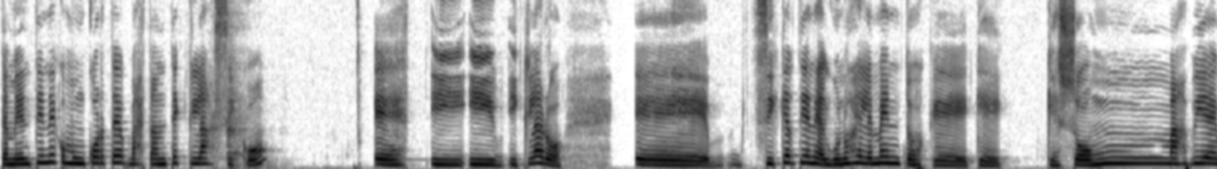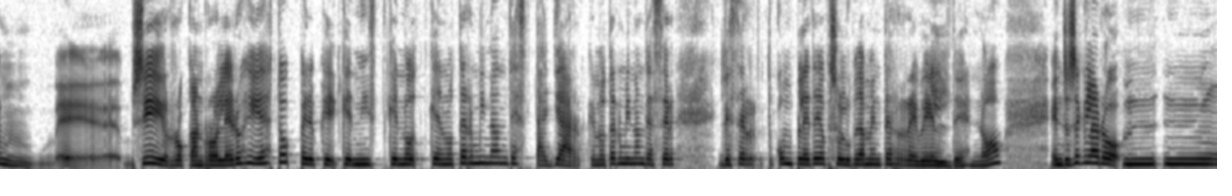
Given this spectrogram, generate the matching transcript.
también tiene como un corte bastante clásico. Y, claro, eh, sí que tiene algunos elementos que, que- son más bien, eh, sí, rock and rolleros y esto, pero que, que, ni- que no, que no terminan de estallar, que no terminan de, hacer, de ser completa y absolutamente rebeldes, ¿no? Entonces, claro, mm, mm,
